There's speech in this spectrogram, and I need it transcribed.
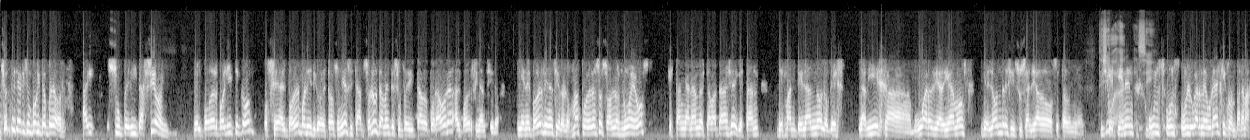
Yo diría que es un poquito peor. Hay supeditación del poder político, o sea, el poder político de Estados Unidos está absolutamente supeditado por ahora al poder financiero. Y en el poder financiero los más poderosos son los nuevos que están ganando esta batalla y que están desmantelando lo que es la vieja guardia, digamos, de Londres y sus aliados estadounidenses, que tienen un, lugar neurálgico en Panamá,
